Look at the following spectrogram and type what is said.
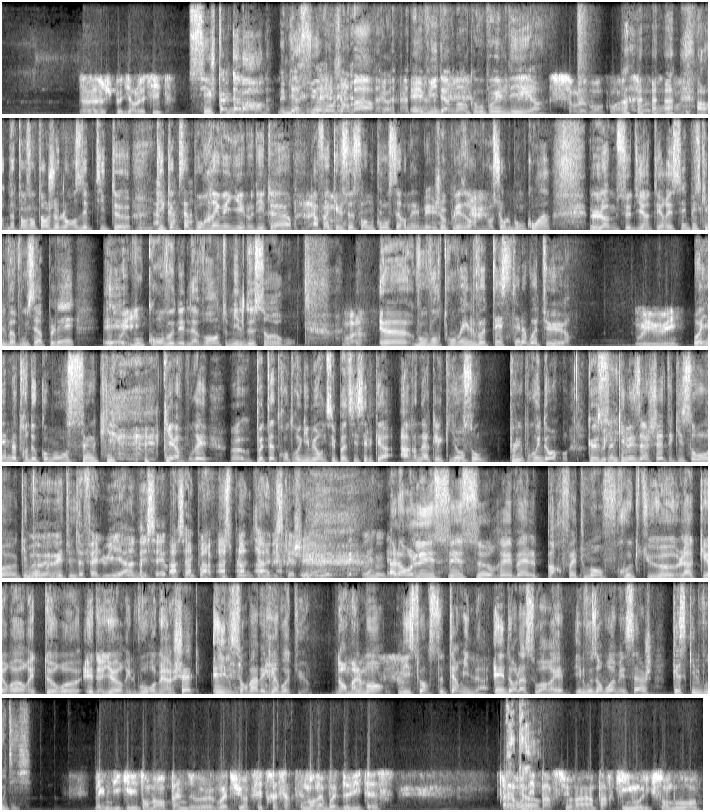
Euh, je peux dire le site Si je te le demande Mais bien sûr, mon Jean-Marc Évidemment que vous pouvez le dire. Sur le bon coin. Sur le bon coin. Alors, de temps en temps, je lance des petites euh, piques comme ça pour réveiller l'auditeur, afin qu'il se sente concerné. Mais je plaisante. Sur le bon coin, l'homme se dit intéressé, puisqu'il va vous appeler, et Oui. vous convenez de la vente, 1200 euros. Voilà. Euh, vous vous retrouvez, il veut tester la voiture. Oui, oui, oui. Vous voyez, maître de Caumont, ceux qui, qui après, euh, peut-être entre guillemets, on ne sait pas si c'est le cas, arnaquent les clients sont plus prudents que Oui. ceux qui les achètent et qui, sont, euh, qui ne Oui, font oui, pas de oui, bêtises. tout à fait. Lui a un essai. Pour ça, il pourra plus se plaindre qu'il y a un vice caché. hein. Alors l'essai se révèle parfaitement fructueux. L'acquéreur est heureux et d'ailleurs il vous remet un chèque et il s'en va avec la voiture. Normalement, Voilà, l'histoire se termine là. Et dans la soirée, il vous envoie un message. Qu'est-ce qu'il vous dit? Ben, il me dit qu'il est tombé en panne de voiture, que c'est très certainement la boîte de vitesse. Alors au départ sur un parking au Luxembourg.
